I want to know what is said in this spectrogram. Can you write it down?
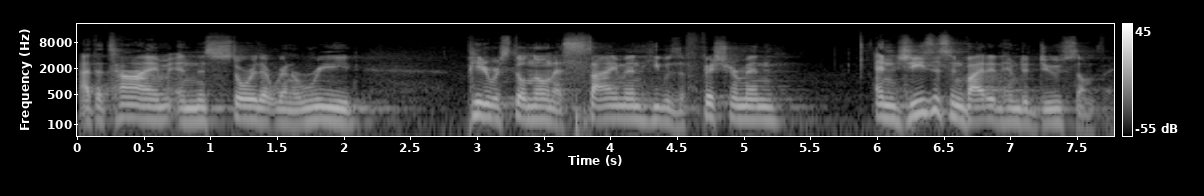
At the time, in this story that we're going to read, Peter was still known as Simon. He was a fisherman. And Jesus invited him to do something.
